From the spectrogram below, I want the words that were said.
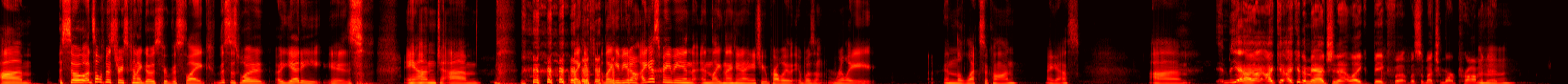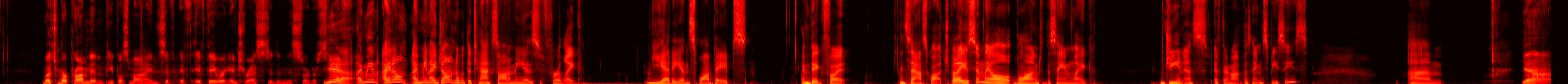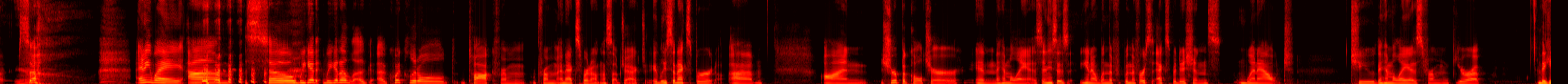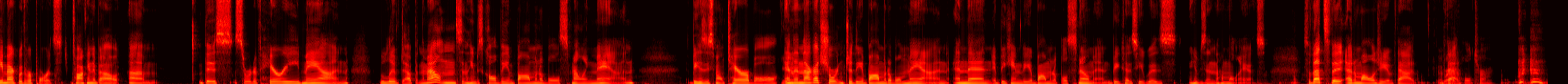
um so unsolved mysteries kind of goes through this like this is what a yeti is and um like if like if you don't i guess maybe in in like 1992 probably it wasn't really in the lexicon i guess um yeah, I, I could I could imagine that like Bigfoot was a much more prominent, mhm. Much more prominent in people's minds if if if they were interested in this sort of stuff. Yeah, I mean, I don't. I mean, I don't know what the taxonomy is for like Yeti and swamp apes and Bigfoot and Sasquatch, but I assume they all belong to the same like genus if they're not the same species. Um. Yeah. yeah. So. Anyway, um, so we get we get a, a, quick little talk from from an expert on the subject, at least an expert um, on Sherpa culture in the Himalayas, and he says, you know, when the when the first expeditions went out to the Himalayas from Europe, they came back with reports talking about um, this sort of hairy man who lived up in the mountains, and he was called the abominable smelling man because he smelled terrible. Yeah. And then that got shortened to the abominable man, and then it became the abominable snowman because he was he was in the Himalayas. So that's the etymology of that of Right. that whole term.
